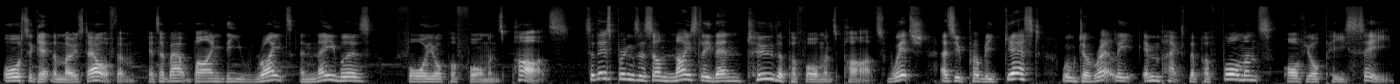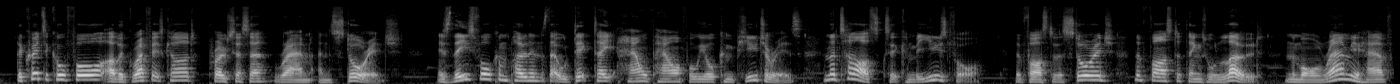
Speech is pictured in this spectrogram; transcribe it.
or to get the most out of them. It's about buying the right enablers for your performance parts. So this brings us on nicely then to the performance parts, which, as you probably guessed, will directly impact the performance of your PC. The critical four are the graphics card, processor, RAM and storage. It's these four components that will dictate how powerful your computer is and the tasks it can be used for. The faster the storage, the faster things will load, and the more RAM you have,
